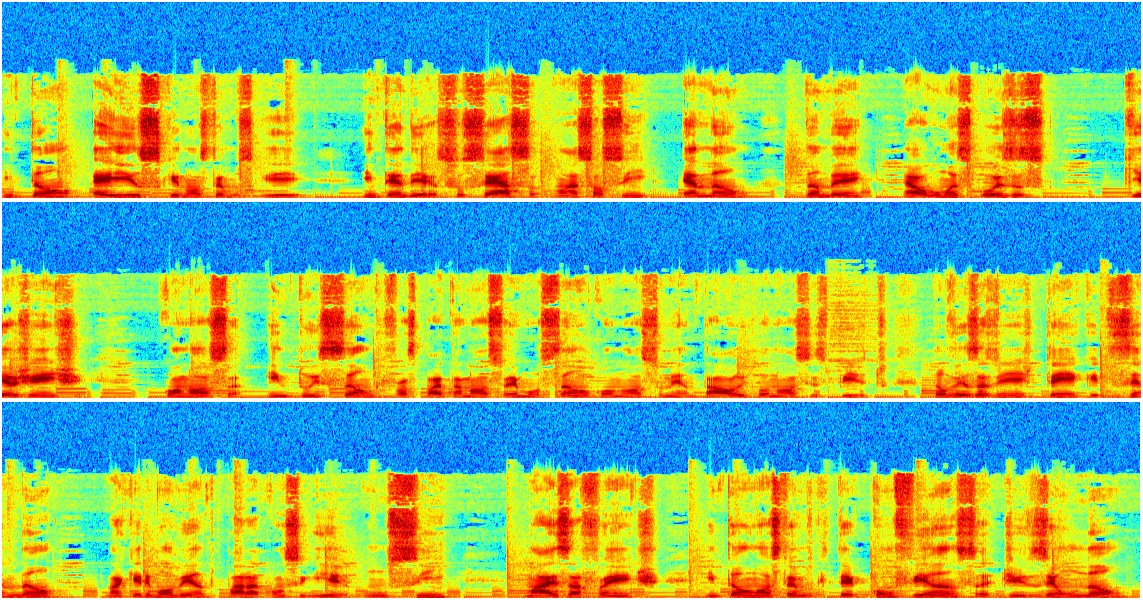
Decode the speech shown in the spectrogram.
Então é isso que nós temos que entender. Sucesso não é só sim, é não também. É algumas coisas que a gente com a nossa intuição, que faz parte da nossa emoção, com o nosso mental e com o nosso espírito, talvez a gente tenha que dizer não naquele momento para conseguir um sim mais à frente. Então nós temos que ter confiança de dizer um não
